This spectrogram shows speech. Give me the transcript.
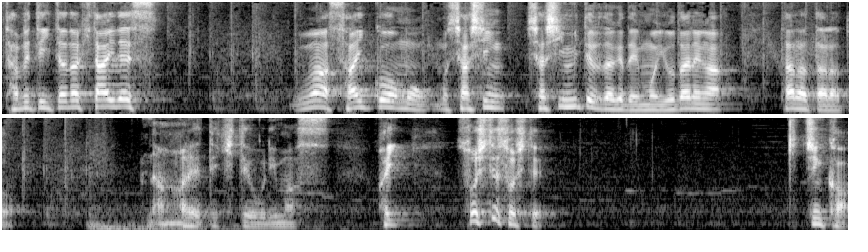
食べていただきたいです。うわ最高。もうもう写真写真見てるだけでもうよだれがタラタラと流れてきております。はい。そしてそしてチンカー。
